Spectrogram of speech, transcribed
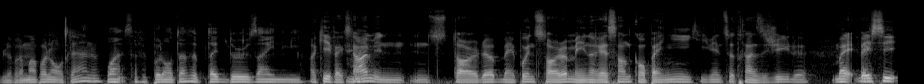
vraiment pas longtemps. Là. Ouais, ça fait pas longtemps, ça fait peut-être deux ans et demi. Ok, fait que c'est quand même une, une start-up. Ben, pas une start-up, mais une récente compagnie qui vient de se transiger. Là. Ben, ben, c'est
